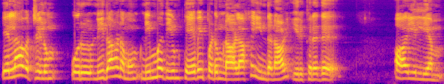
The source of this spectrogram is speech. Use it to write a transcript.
எல்லாவற்றிலும் ஒரு நிதானமும் நிம்மதியும் தேவைப்படும் நாளாக இந்த நாள் இருக்கிறது. ஆயில்யம்.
